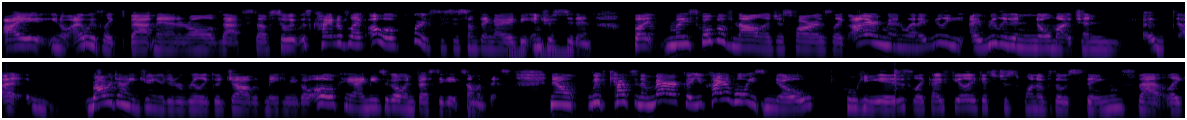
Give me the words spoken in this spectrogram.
I you know I always liked Batman and all of that stuff, so it was kind of like, "Oh, of course, this is something I would be interested in." But my scope of knowledge, as far as like Iron Man went, I really I really didn't know much, and I, I, Robert Downey Jr. did a really good job of making me go, oh, okay, I need to go investigate some of this. Now, with Captain America, you kind of always know who he is. Like, I feel like it's just one of those things that, like,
